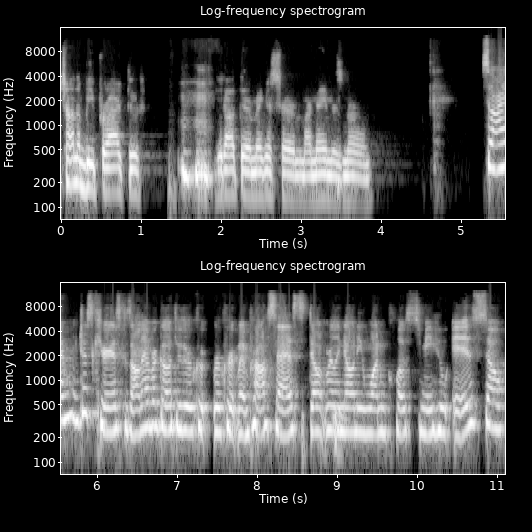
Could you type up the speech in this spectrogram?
trying to be proactive. Mm-hmm. Get out there, making sure my name is known. So I'm just curious because I'll never go through the rec- recruitment process. Don't really know anyone close to me who is. So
